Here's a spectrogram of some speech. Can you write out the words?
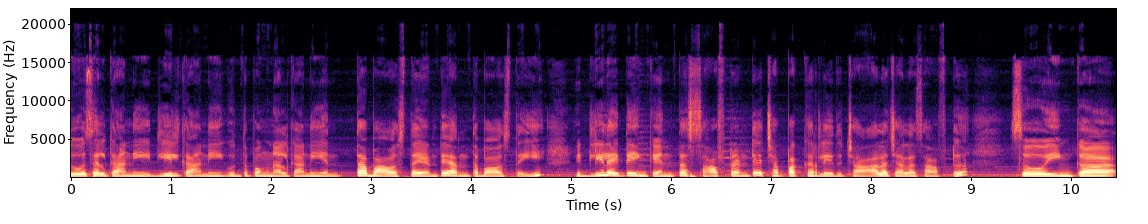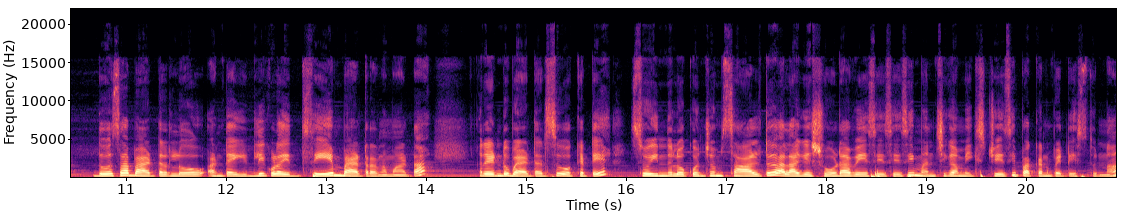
దోశలు కానీ ఇడ్లీలు కానీ గుంత పొంగనాలు కానీ ఎంత బాగా బాగా వస్తాయి అంటే అంత బాగా వస్తాయి ఇడ్లీలు అయితే ఇంకెంత సాఫ్ట్ అంటే చెప్పక్కర్లేదు. చాలా చాలా సాఫ్ట్. సో ఇంకా దోశ బ్యాటర్లో అంటే ఇడ్లీ కూడా సేమ్ బ్యాటర్ అనమాట రెండు బ్యాటర్స్ ఒకటే. సో ఇందులో కొంచెం సాల్ట్ అలాగే సోడా వేసేసేసి మంచిగా మిక్స్ చేసి పక్కన పెట్టేస్తున్నా.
